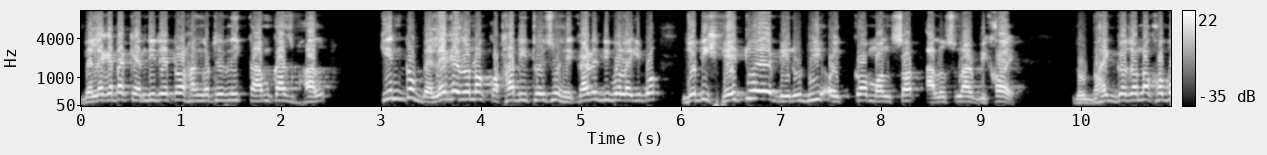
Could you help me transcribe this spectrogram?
বেলেগ এটা কেণ্ডিডেটৰ সাংগঠনিক কাম কাজ ভাল কিন্তু বেলেগ এজনক কথা দি থৈছোঁ সেইকাৰণে দিব লাগিব যদি সেইটোৱে বিৰোধী ঐক্য মঞ্চত আলোচনাৰ বিষয়। দুৰ্ভাগ্যজনক হ'ব।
